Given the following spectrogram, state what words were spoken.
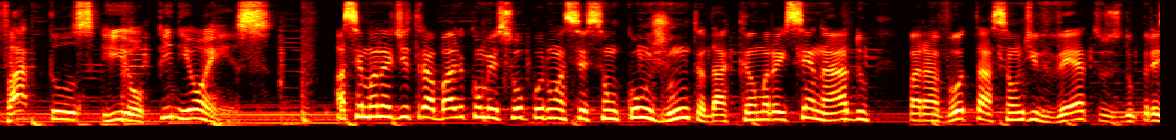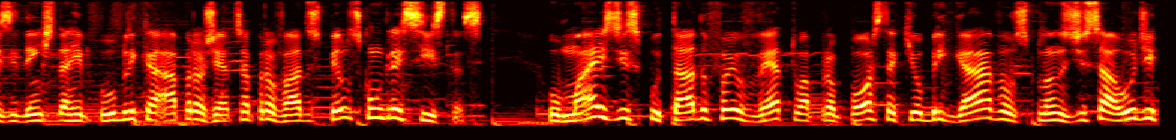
Fatos e opiniões. A semana de trabalho começou por uma sessão conjunta da Câmara e Senado para a votação de vetos do presidente da República a projetos aprovados pelos congressistas. O mais disputado foi o veto à proposta que obrigava os planos de saúde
